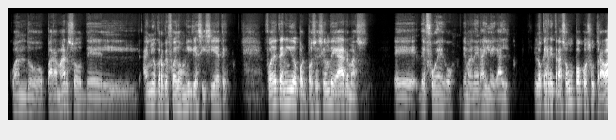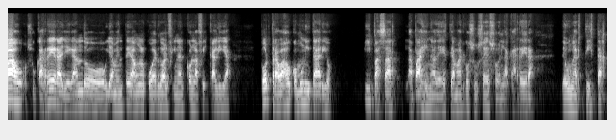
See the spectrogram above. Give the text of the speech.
cuando para marzo del año creo que fue 2017 fue detenido por posesión de armas eh, de fuego de manera ilegal lo que retrasó un poco su trabajo, su carrera, llegando obviamente a un acuerdo al final con la fiscalía por trabajo comunitario y pasar la página de este amargo suceso en la carrera de un artista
